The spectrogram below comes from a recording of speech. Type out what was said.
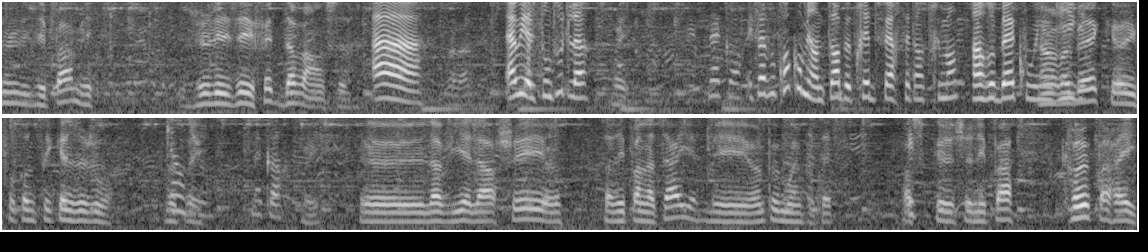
je ne les ai pas, mais je les ai faites d'avance. Ah Ah oui, elles sont toutes là Oui. D'accord. Et ça vous prend combien de temps à peu près de faire cet instrument? Un rebec ou une Un guigue rebec, euh, il faut compter 15 jours. 15 jours, d'accord. Oui. Euh, la vielle archer, euh, ça dépend de la taille, mais un peu moins peut-être. Parce que ce n'est pas creux pareil.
